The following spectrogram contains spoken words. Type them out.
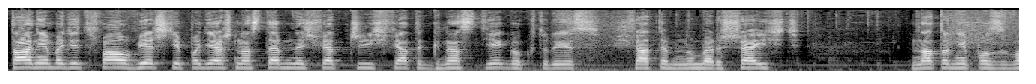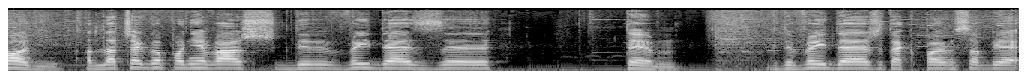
to nie będzie trwało wiecznie, ponieważ następny świat, czyli świat Gnastiego, który jest światem numer 6, na to nie pozwoli. A dlaczego? Ponieważ gdy wyjdę z tym, gdy wyjdę, że tak powiem sobie,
